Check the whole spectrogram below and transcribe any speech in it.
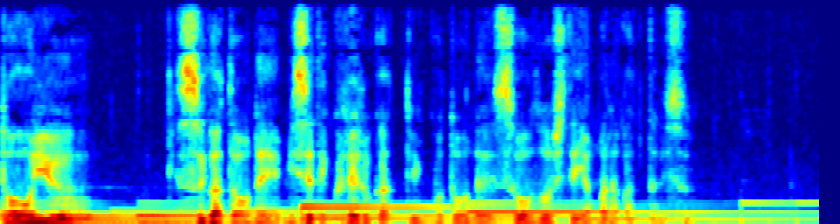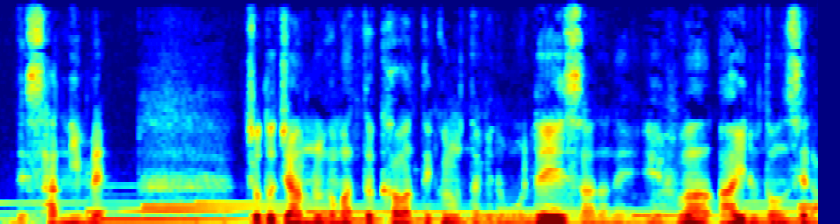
どういう姿をね見せてくれるかっていうことをね想像してやまなかったりする。で3人目。ちょっとジャンルが全く変わってくるんだけどもレーサーだね。F1 アイルトン・セラ、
